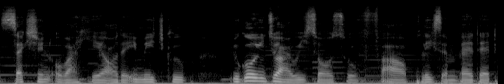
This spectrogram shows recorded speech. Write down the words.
section over here or the image group we go into our resource so file place embedded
